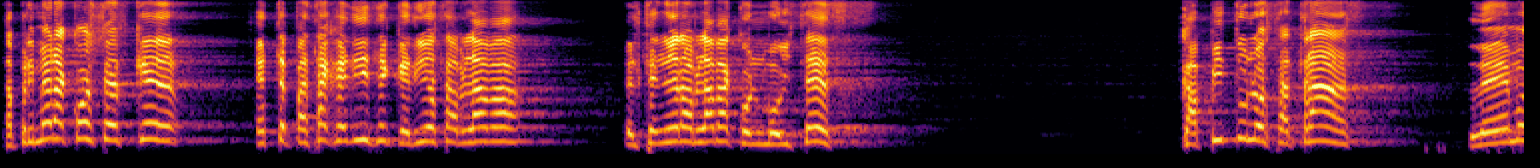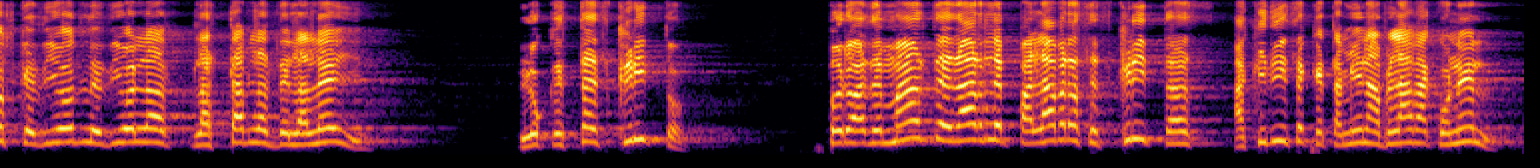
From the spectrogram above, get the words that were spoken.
La primera cosa es que este pasaje dice que Dios hablaba, el Señor hablaba con Moisés. Capítulos atrás leemos que Dios le dio las tablas de la ley, lo que está escrito. Pero además de darle palabras escritas, aquí dice que también hablaba con él.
